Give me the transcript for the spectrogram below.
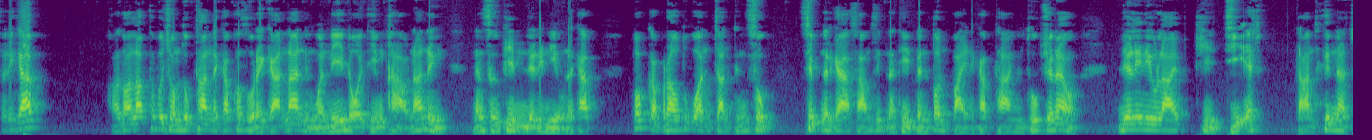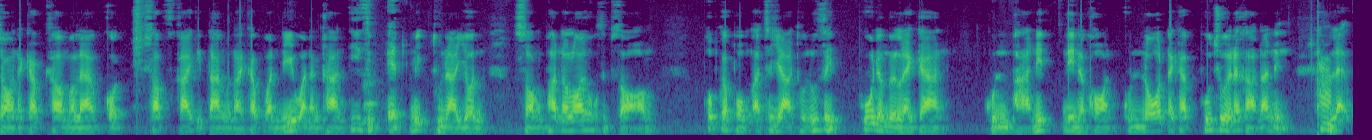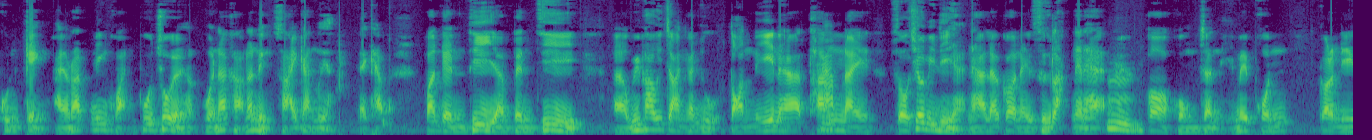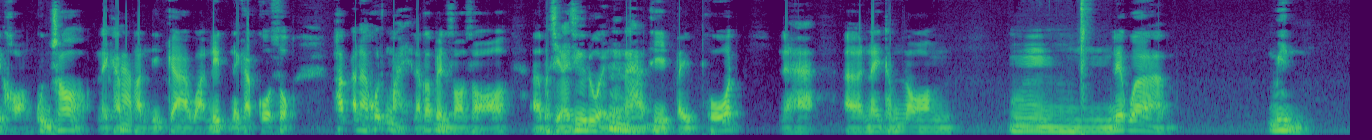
สวัสดีครับ ขอต้อนรับท่านผู้ชมทุกท่านนะครับเข้าสู่รายการหน้าหนึ่งวันนี้โดยทีมข่าวหน้าหนึ่งหนังสือพิมพ์เดลินิวนะครับพบกับเราทุกวันจันทร์ถึงศุกร์10นาฬิกา30 นาทีเป็นต้นไปนะครับ ทาง YouTube Channel Daily New Life ขีด GH ตามขึ้นหน้าจอนะครับ เข้ามาแล้วกด Subscribe ติดตามกันหน่อยครับ วันนี้วันอังคารที่ 11 มิถุนายน 2562 พบกับผมอัจฉริยะโทนุสิทธิ์ผู้ดำเนินรายการ คุณผานิชนินคร คุณโน้ตนะครับผู้ช่วยนักข่าวหน้าหนึ่ง ครับ และคุณเก่งภัยรัตน์มิ่งขวัญผู้ช่วยหัวหน้าข่าวหน้าหนึ่งสายการเมืองนะครับ ประเด็นที่ยังเป็นที่เอ่อวิพากษ์วิจารณ์กันอยู่ตอนนี้นะฮะทั้งครับในโซเชียลมีเดียนะฮะแล้วก็ในสื่อหลักเนี่ยนะฮะ อืม ก็คงจะหนีไม่พ้นกรณีของคุณช่อนะครับครับพันนิกาวานิชนะครับโกศกพักอนาคตใหม่ แล้วก็เป็นสสเอ่อบัญชีรายชื่อด้วยเนี่ยนะฮะที่ไปโพสต์นะฮะเอ่อในทำนองอืมเรียกว่า หมิ่น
